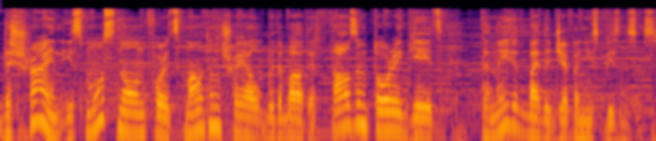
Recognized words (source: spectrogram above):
The shrine is most known for its mountain trail with about a thousand torii gates donated by the Japanese businesses.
